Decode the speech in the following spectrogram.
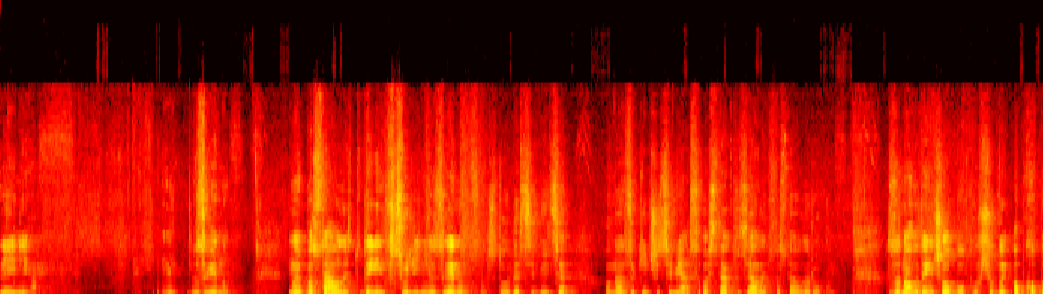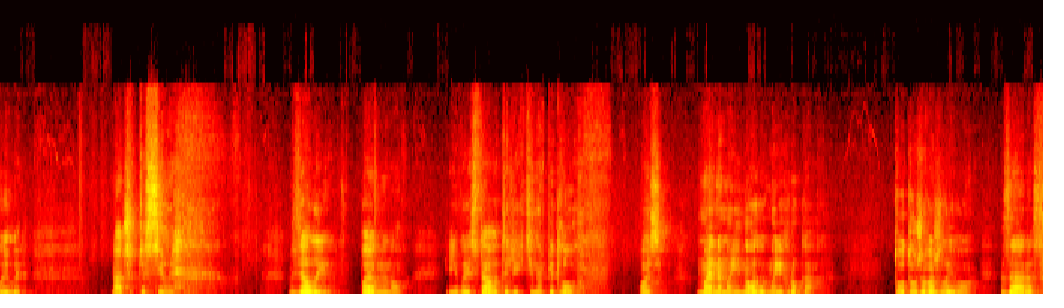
лінія згину. Ми поставили туди в цю лінію згину, ось тут де сідниця у нас закінчується м'ясо, ось так взяли, поставили руку. З одного та іншого боку, щоб ви обхопили, начебто сіли. Взяли впевнено, і ви ставите лікті на підлогу. Ось, в мене мої ноги в моїх руках. Тут дуже важливо зараз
